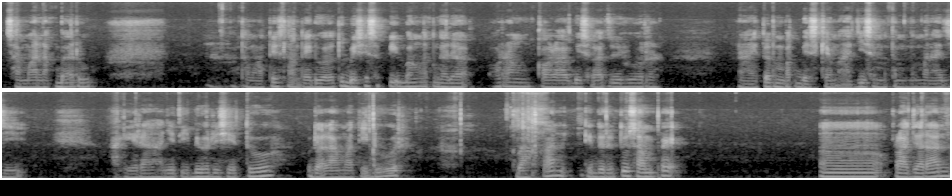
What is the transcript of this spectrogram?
sama anak baru. Otomatis lantai dua itu biasanya sepi banget nggak ada orang kalau habis sholat zuhur. Nah itu tempat base camp Aji sama teman-teman Aji akhirnya Aji tidur di situ udah lama tidur. Bahkan tidur itu sampai eh, pelajaran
